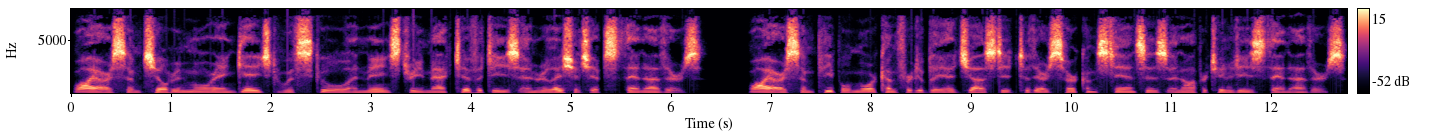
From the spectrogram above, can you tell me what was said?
Why are some children more engaged with school and mainstream activities and relationships than others? Why are some people more comfortably adjusted to their circumstances and opportunities than others?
